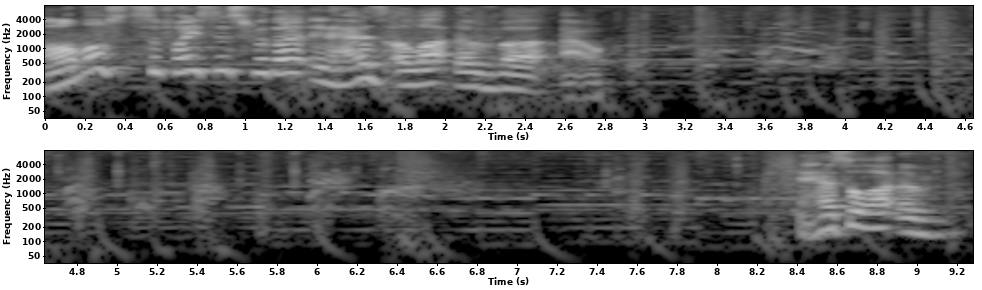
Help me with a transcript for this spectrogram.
almost suffices for that. It has a lot of uh, ow. It has a lot of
